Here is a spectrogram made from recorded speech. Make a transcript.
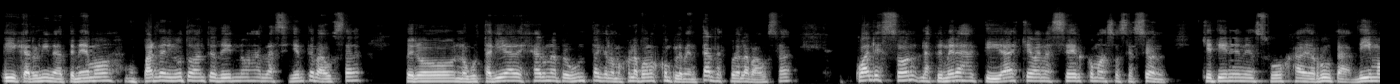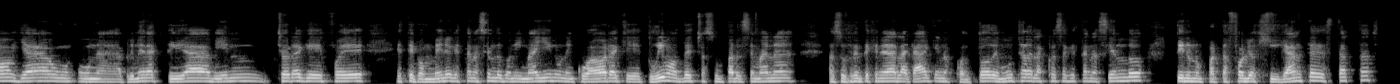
Y Carolina, tenemos un par de minutos antes de irnos a la siguiente pausa, pero nos gustaría dejar una pregunta que a lo mejor la podemos complementar después de la pausa, ¿Cuáles son las primeras actividades que van a hacer como asociación? ¿Qué tienen en su hoja de ruta? Vimos ya una primera actividad bien chora que fue este convenio que están haciendo con Imagine, una incubadora que tuvimos, de hecho, hace un par de semanas a su frente general acá, que nos contó de muchas de las cosas que están haciendo. Tienen un portafolio gigante de startups.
